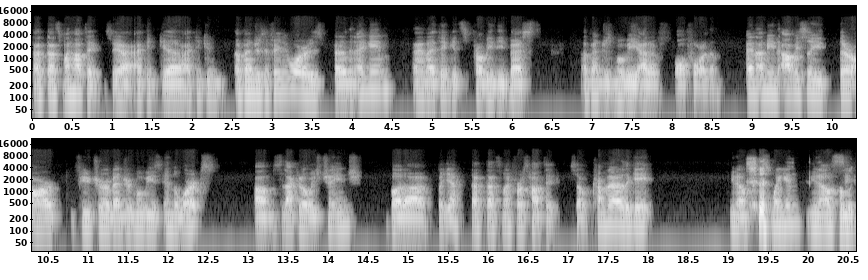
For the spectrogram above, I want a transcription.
that, that's my hot take. So yeah, I think uh, I think Avengers: Infinity War is better than Endgame, and I think it's probably the best Avengers movie out of all four of them and I mean, obviously there are future Avenger movies in the works, um, so that could always change. But uh, but yeah, that that's my first hot take. So coming out of the gate, you know, swinging, you know, see,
